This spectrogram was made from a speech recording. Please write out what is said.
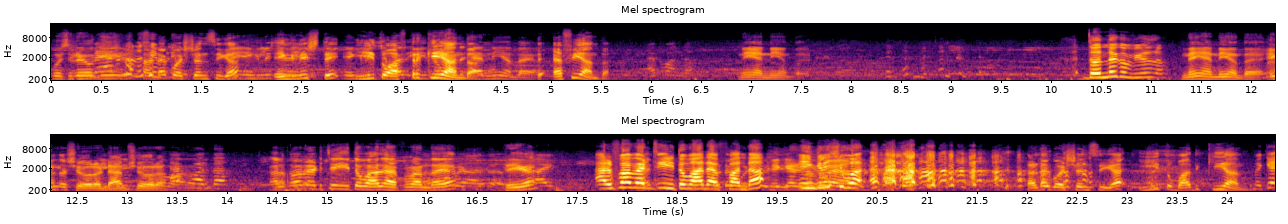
ਪੁੱਛ ਰਹੇ ਹੋ ਕਿ ਤੁਹਾਨੂੰ ਸਾਡਾ simply ਕੁਐਸਚਨ ਸੀਗਾ English ਇੰਗਲਿਸ਼ ਤੇ ਈ English ਤੋਂ ਤੋਂ ਆਫਟਰ ਬਾਅਦ E ਕੀ ਤੋਂ ਬਾਅਦ ਆਂਦਾ N ਹੀ ਆਂਦਾ ਹੈ। ਤੇ ਐਫ ਹੀ ਆਂਦਾ? F ਆਂਦਾ। ਨਹੀਂ ਐਨ ਨਹੀਂ ਆਂਦਾ ਦੋਨੋਂ ਕੰਫਿਊਜ਼ ਆ ਨਹੀਂ ਐਨ ਨਹੀਂ ਆਂਦਾ ਹੈ। ਮੈਂ ਤਾਂ ਸ਼ੋਰ ਆ ਡੈਮ ਸ਼ੋਰ ਆ ਐਫ ਆਂਦਾ। ਅਲਫਾਬੈਟ ਚ ਈ ਤੋਂ ਬਾਅਦ ਐਫ ਆਂਦਾ ਹੈ। ਠੀਕ ਹੈ? ਅਲਫਾਬੈਟ ਚ ਈ ਤੋਂ ਬਾਅਦ ਐਫ ਆਂਦਾ। ਇੰਗਲਿਸ਼ ਸਾਡਾ ਕੁਐਸਚਨ ਸੀਗਾ ਈ ਤੋਂ ਬਾਅਦ ਕੀ ਆਂਦਾ ਮੈਂ ਕਿਹਾ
